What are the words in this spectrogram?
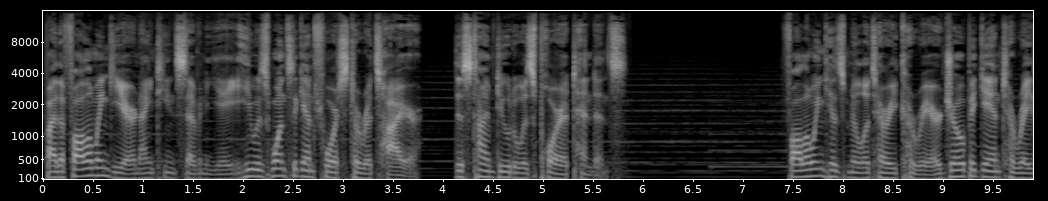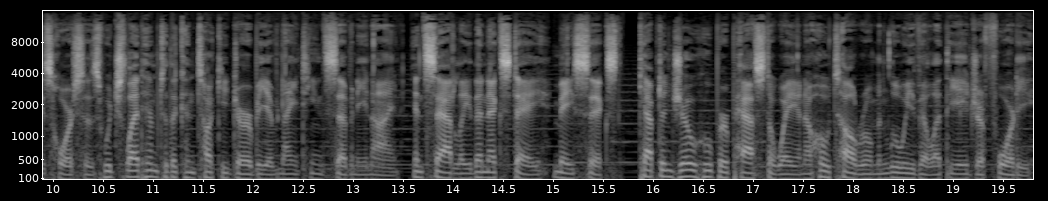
By the following year, 1978, he was once again forced to retire, this time due to his poor attendance. Following his military career, Joe began to race horses, which led him to the Kentucky Derby of 1979. And sadly, the next day, May 6th, Captain Joe Hooper passed away in a hotel room in Louisville at the age of 40,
